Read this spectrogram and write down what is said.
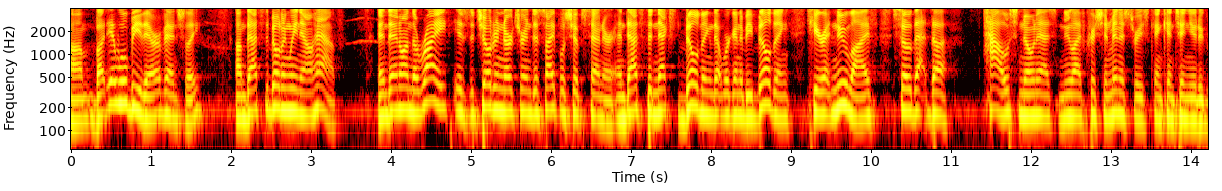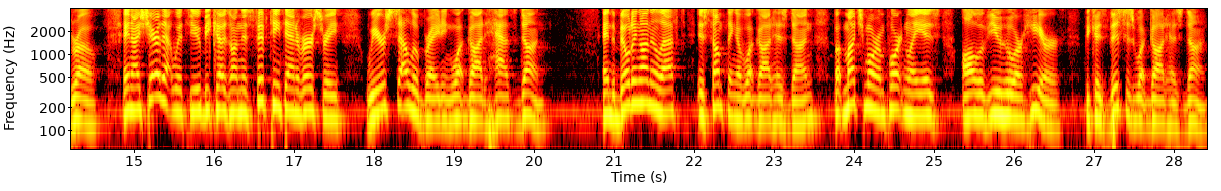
Um, but it will be there eventually. Um, that's the building we now have. And then on the right is the Children Nurture and Discipleship Center. And that's the next building that we're going to be building here at New Life so that the house known as New Life Christian Ministries can continue to grow. And I share that with you because on this 15th anniversary, we're celebrating what God has done. And the building on the left is something of what God has done, but much more importantly is all of you who are here because this is what God has done.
